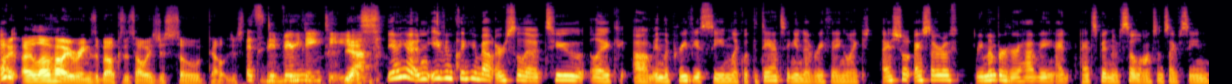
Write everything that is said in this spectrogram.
I, I love how he rings the bell because it's always just so del- just. It's d- ding, very ding. dainty. Yes. Yeah, yeah, and even thinking about Ursula too, like um in the previous scene, like with the dancing and everything, like I should I sort of remember her having I it's been so long since I've seen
